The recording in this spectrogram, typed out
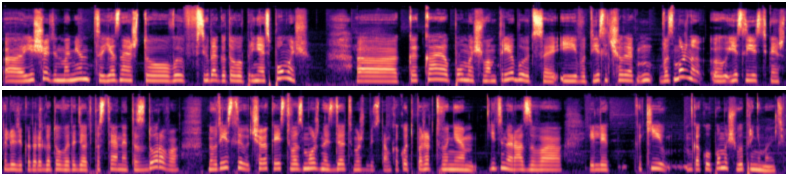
Э, еще один момент. Я знаю, что вы всегда готовы принять помощь какая помощь вам требуется? И вот если человек, возможно, э, если есть, конечно, люди, которые готовы это делать постоянно, это здорово, но вот если у человека есть возможность сделать, может быть, там какое-то пожертвование единоразово или какие, какую помощь вы принимаете?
